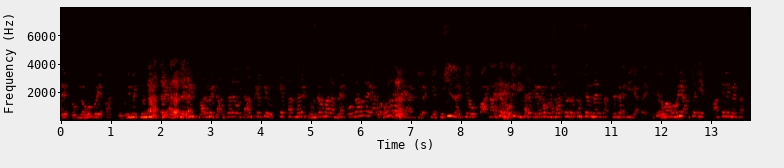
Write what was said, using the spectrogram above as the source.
अरे तुम लोगों को ये बात खोपड़ी में क्यों नहीं? इस बार में डांसर है वो डांस करती है उसके साथ मैंने ठुमका मारा। मैं बोल रहा हूँ ना यार बोल रहा हूँ यार की लड़की है सुशील लड़की है वो बाहर डांसर हो ही नहीं सकती। को विश्वास नहीं होता तो तू चल मेरे साथ नहीं जाता है चलो बाबू भाई आप चलिए आप चलिए मेरे साथ।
